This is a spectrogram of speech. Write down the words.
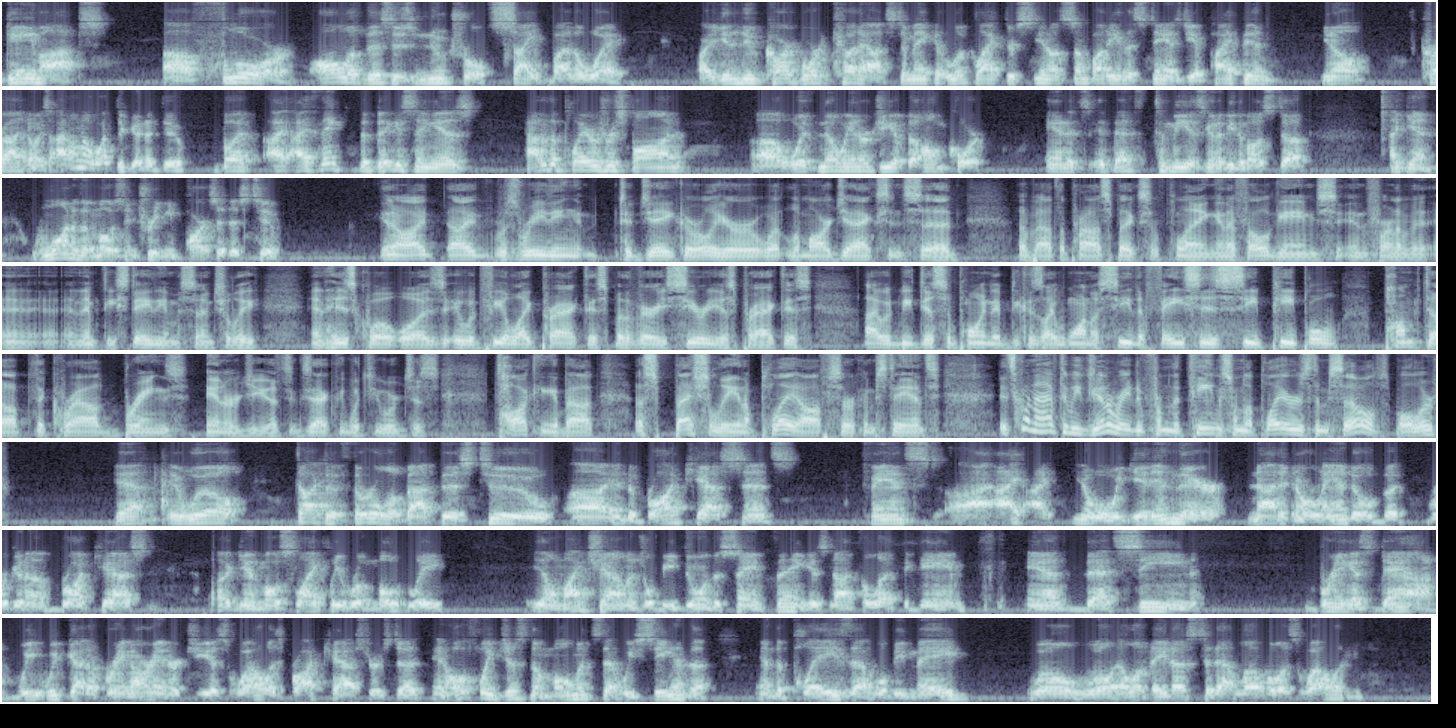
game ops, uh, floor. All of this is neutral site, by the way. Are you going to do cardboard cutouts to make it look like there's you know somebody in the stands? Do you pipe in you know crowd noise? I don't know what they're going to do, but I, I, think the biggest thing is how do the players respond uh, with no energy of the home court? and it's it, that to me is going to be the most uh, again one of the most intriguing parts of this too. You know, I I was reading to Jake earlier what Lamar Jackson said about the prospects of playing NFL games in front of a, a, an empty stadium, essentially. And his quote was, "It would feel like practice, but a very serious practice. I would be disappointed because I want to see the faces, see people." pumped up, the crowd brings energy. That's exactly what you were just talking about, especially in a playoff circumstance. It's going to have to be generated from the teams, from the players themselves, Boler. Yeah, it will. Talk to Thurl about this too uh, in the broadcast sense. Fans, I, I, you know, when we get in there, not in Orlando, but we're going to broadcast again, most likely remotely you know, my challenge will be doing the same thing is not to let the game and that scene bring us down. We, we've got to bring our energy as well as broadcasters to, and hopefully just the moments that we see and the, and the plays that will be made will, will elevate us to that level as well. And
